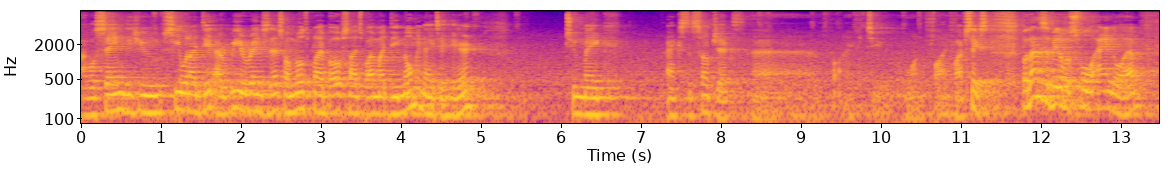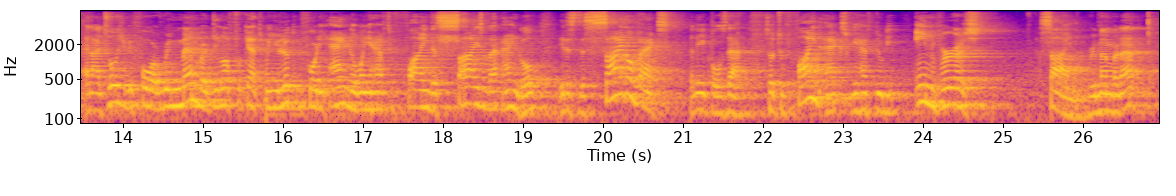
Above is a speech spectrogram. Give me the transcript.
I was saying, did you see what I did? I rearranged that, so I multiply both sides by my denominator here to make x the subject. Uh, five, five, six. But that is a bit of a small angle, eh? and I told you before, remember, do not forget, when you're looking for the angle, when you have to find the size of that angle, it is the sine of x that equals that. So to find x, we have to do the inverse sine, Remember that?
